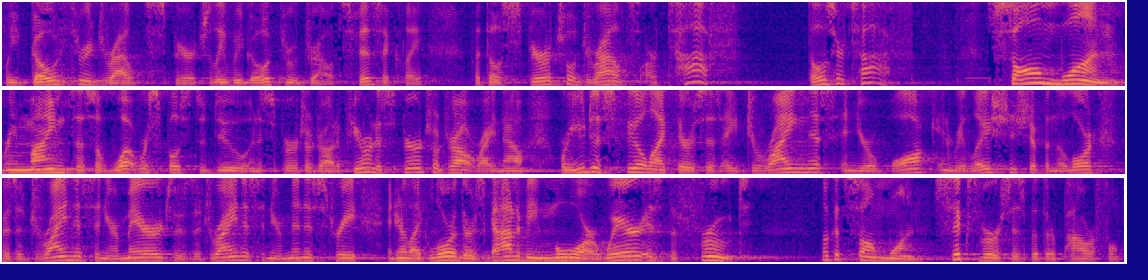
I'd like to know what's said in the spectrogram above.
We go through droughts spiritually, we go through droughts physically, but those spiritual droughts are tough. Those are tough. Psalm 1 reminds us of what we're supposed to do in a spiritual drought. If you're in a spiritual drought right now where you just feel like there's just a dryness in your walk and relationship in the Lord, there's a dryness in your marriage, there's a dryness in your ministry, and you're like, Lord, there's got to be more. Where is the fruit? Look at Psalm 1. Six verses, but they're powerful.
